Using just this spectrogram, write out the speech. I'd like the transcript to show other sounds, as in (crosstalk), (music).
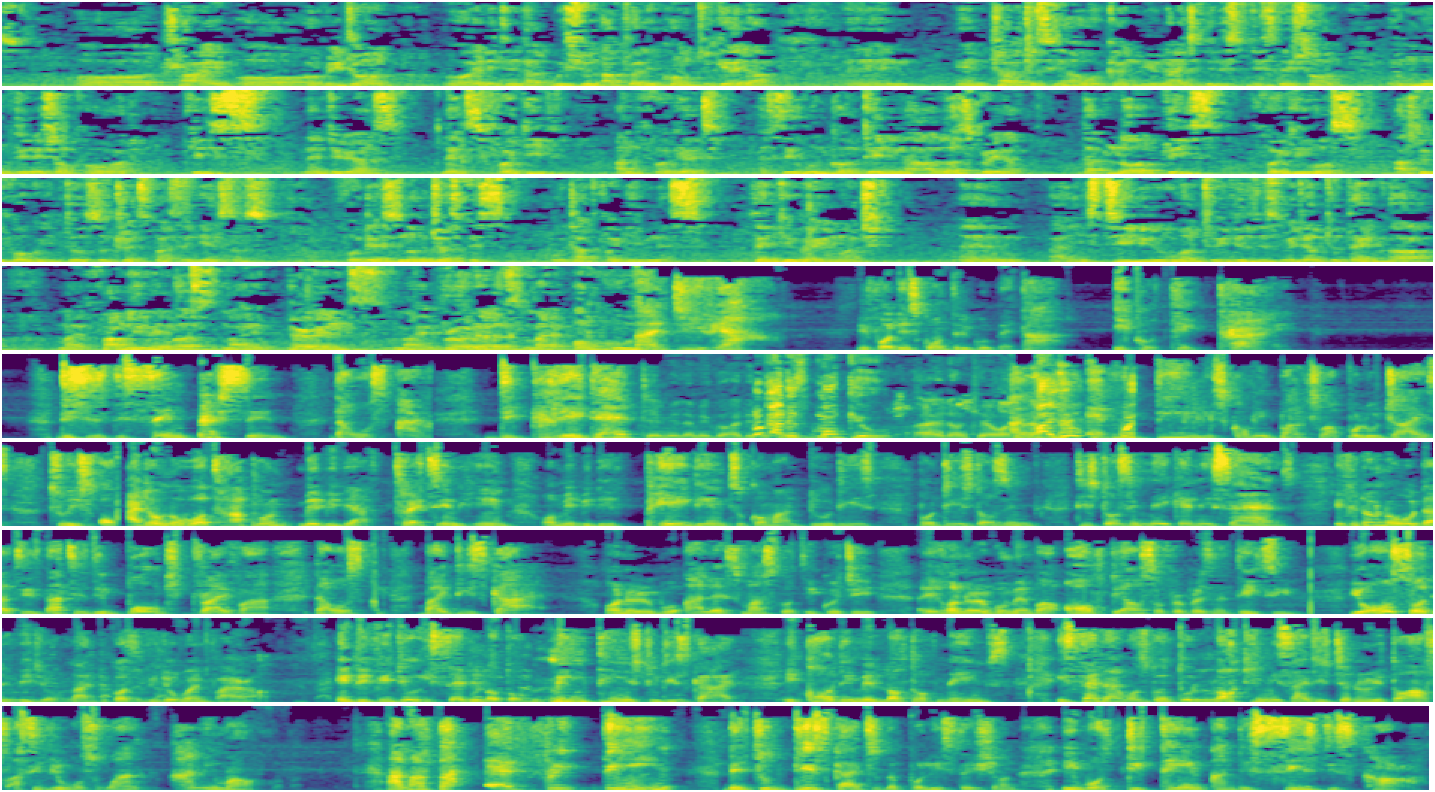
or tribe or region or anything that we should actually come together and and try to see how we can unite this, this nation and move the nation forward. Please, Nigerians, let's forgive and forget. As even contained in our Lord's Prayer, that Lord, please forgive us as we forgive those who trespass against us. For there is no justice without forgiveness. Thank you very much. And I still want to use this medium to thank uh, my family members, my parents, my brothers, my uncles. Nigeria, before this country go better, it go take time. This is the same person that was degraded. Tell me, let me go. Look at this monkey. oh. I don't care what And I Are you- everything is coming back to apologize to his I don't know what happened. Maybe they have threatened him or maybe they paid him to come and do this. But this doesn't this doesn't make any sense. If you don't know who that is, that is the Bolt driver that was by this guy. Honorable Alex Mascot Ikwechegh, a honorable member of the House of Representatives. You all saw the video online because the video went viral. In the video, he said a lot of mean things to this guy. He called him a lot of names. He said I was going to lock him inside his generator house as if he was one animal. And after everything, they took this guy to the police station. He was detained and they seized his car.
